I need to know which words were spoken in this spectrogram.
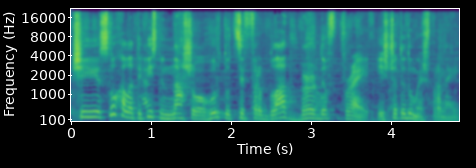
Чи слухала ти пісню нашого гурту Циферблат Bird of Prey? І що ти думаєш про неї?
